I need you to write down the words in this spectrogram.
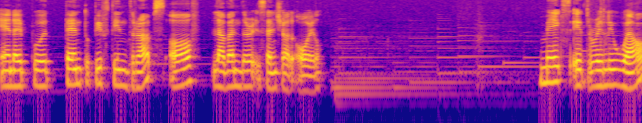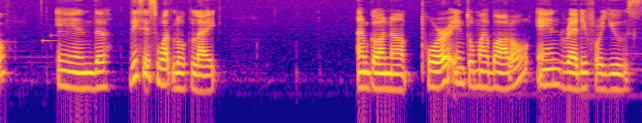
and I put 10 to 15 drops of lavender essential oil mix it really well. And this is what look like. I'm gonna pour into my bottle and ready for use.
